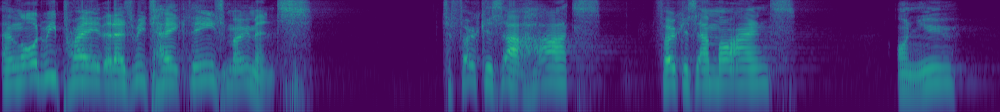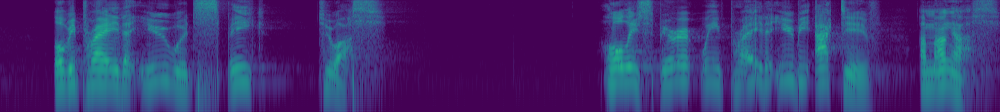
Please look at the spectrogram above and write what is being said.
And Lord, we pray that as we take these moments to focus our hearts, focus our minds on you, Lord, we pray that you would speak to us. Holy Spirit, we pray that you be active among us.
